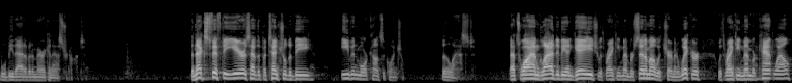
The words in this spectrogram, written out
will be that of an American astronaut. The next 50 years have the potential to be even more consequential than the last. That's why I'm glad to be engaged with Ranking Member Sinema, with Chairman Wicker, with Ranking Member Cantwell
